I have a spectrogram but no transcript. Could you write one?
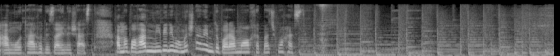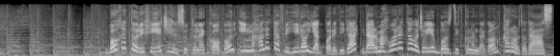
امو طرح و دیزاینش هست اما با هم می‌بینیم و میشنویم دوباره. ما خدمت شما هستیم. باغ تاریخی چهل ستون کابل این محل تفریحی را یک بار دیگر در محور توجه بازدید کنندگان قرار داده است.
